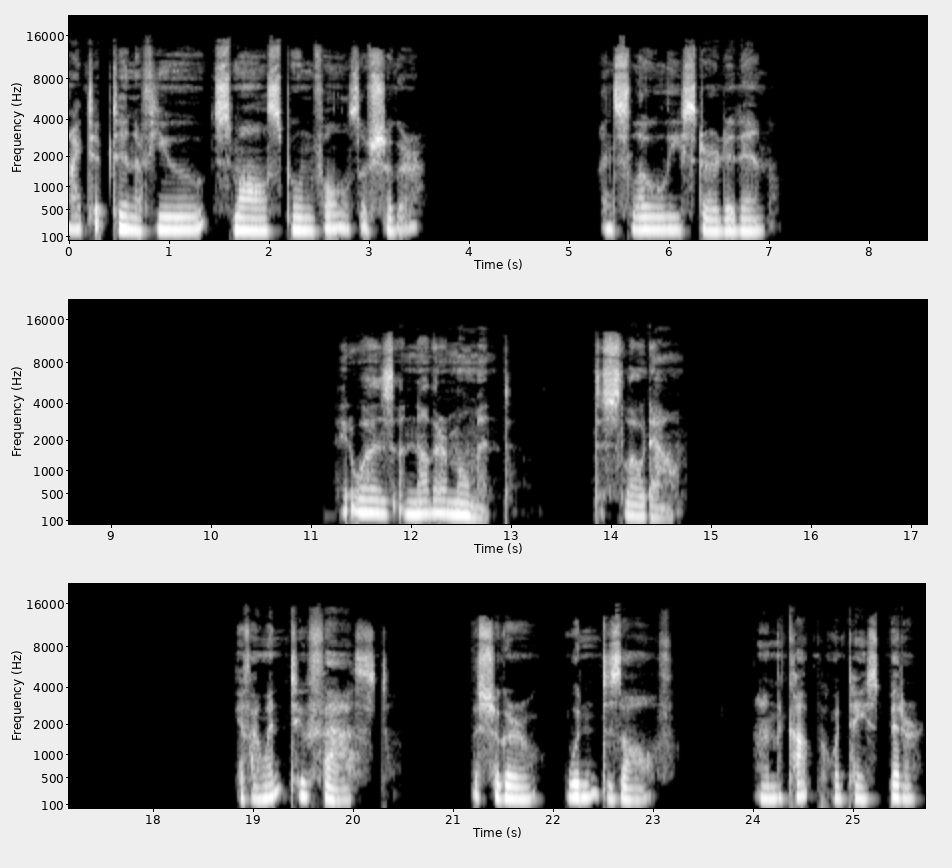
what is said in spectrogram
I tipped in a few small spoonfuls of sugar and slowly stirred it in. It was another moment to slow down. If I went too fast, the sugar wouldn't dissolve and the cup would taste bitter.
